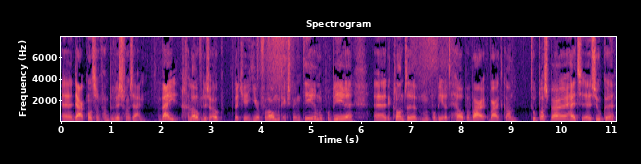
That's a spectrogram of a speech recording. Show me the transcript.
uh, daar constant van bewust van zijn. Wij geloven dus ook dat je hier vooral moet experimenteren, moet proberen. Uh, de klanten moet proberen te helpen waar, waar het kan toepasbaarheid eh, zoeken.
